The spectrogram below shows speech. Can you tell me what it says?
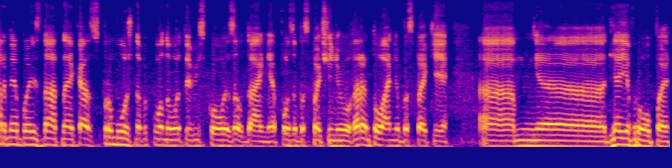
армія боєздатна, яка спроможна виконувати військове завдання по забезпеченню гарантуванню безпеки е, е, для Європи.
